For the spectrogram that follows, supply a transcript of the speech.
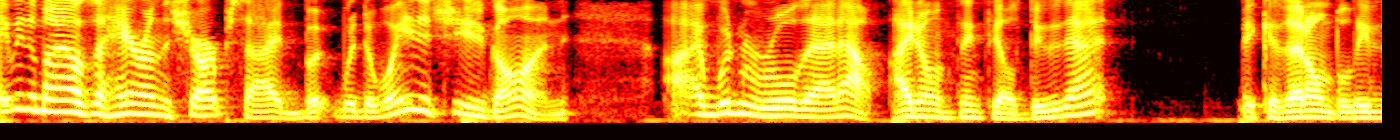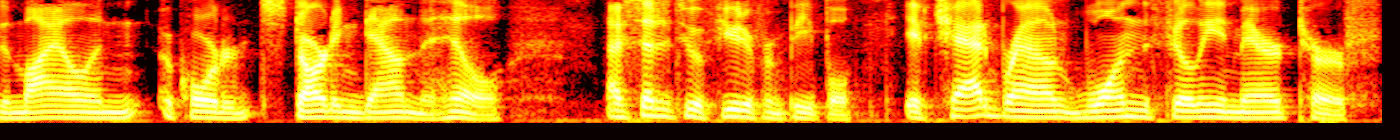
maybe the mile's a hair on the sharp side, but with the way that she's gone, I wouldn't rule that out. I don't think they'll do that because I don't believe the mile and a quarter starting down the hill. I've said it to a few different people. If Chad Brown won the filly and mare turf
